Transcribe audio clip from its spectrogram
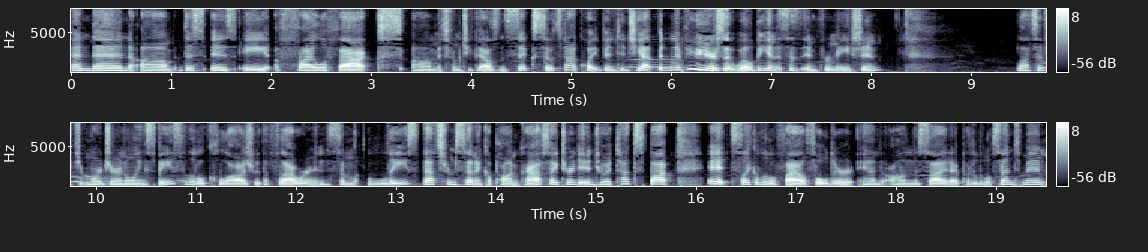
And then um, this is a filofax um, it's from 2006 so it's not quite vintage yet but in a few years it will be and it says information Lots of more journaling space, a little collage with a flower and some lace. That's from Seneca Pawn Crafts. I turned it into a tuck spot. It's like a little file folder, and on the side I put a little sentiment.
